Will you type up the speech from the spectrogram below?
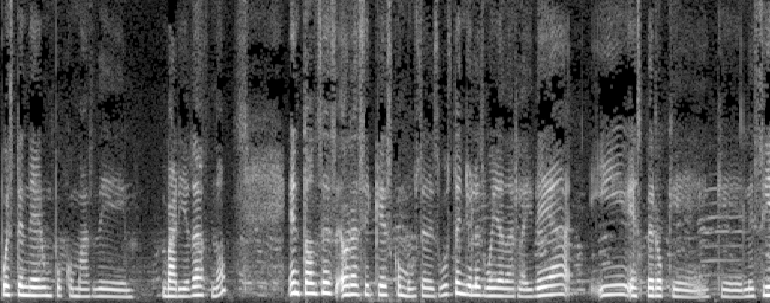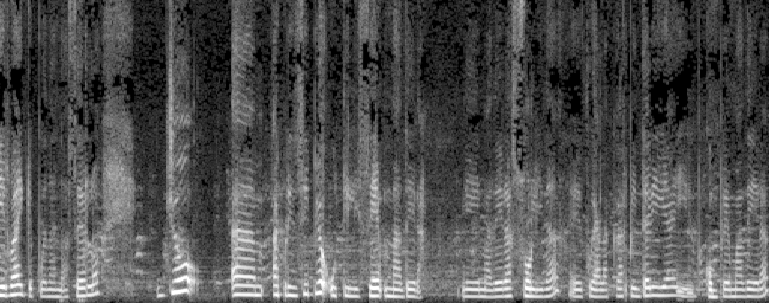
pues tener un poco más de variedad, ¿no? Entonces, ahora sí que es como ustedes gusten, yo les voy a dar la idea y espero que, les sirva y que puedan hacerlo. Yo al principio utilicé madera, madera sólida, eh, fui a la carpintería y compré madera.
